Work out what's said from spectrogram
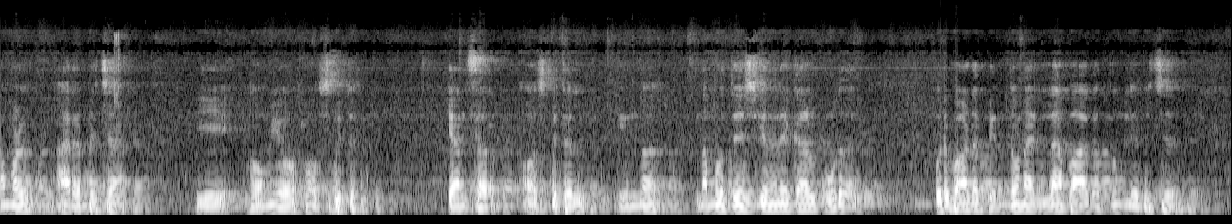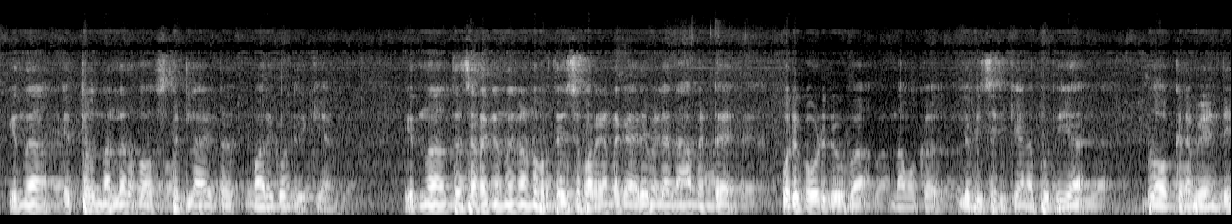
നമ്മൾ ആരംഭിച്ച ഈ ഹോമിയോ ഹോസ്പിറ്റൽ ക്യാൻസർ ഹോസ്പിറ്റൽ ഇന്ന് നമ്മൾ ഉദ്ദേശിക്കുന്നതിനേക്കാൾ കൂടുതൽ ഒരുപാട് പിന്തുണ എല്ലാ ഭാഗത്തും ലഭിച്ച് ഇന്ന് ഏറ്റവും നല്ലൊരു ഹോസ്പിറ്റലായിട്ട് മാറിക്കൊണ്ടിരിക്കുകയാണ്. ഇന്നത്തെ ചടങ്ങ് നിങ്ങളുടെ പ്രത്യേകിച്ച് പറയേണ്ട കാര്യമില്ല. നാമിന്റെ ഒരു കോടി രൂപ നമുക്ക് ലഭിച്ചിരിക്കുകയാണ് പുതിയ ബ്ലോക്കിന് വേണ്ടി.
